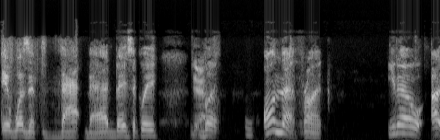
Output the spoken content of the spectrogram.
It wasn't that bad, basically. Yeah. But on that front, you know, I,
